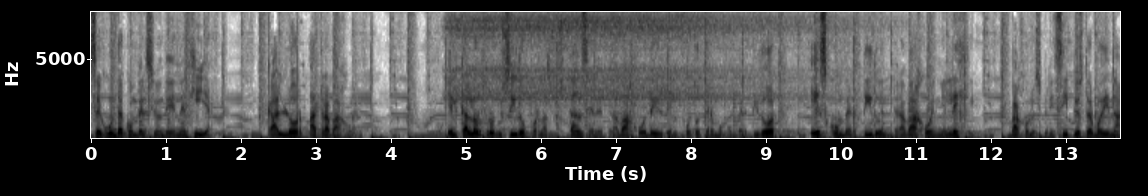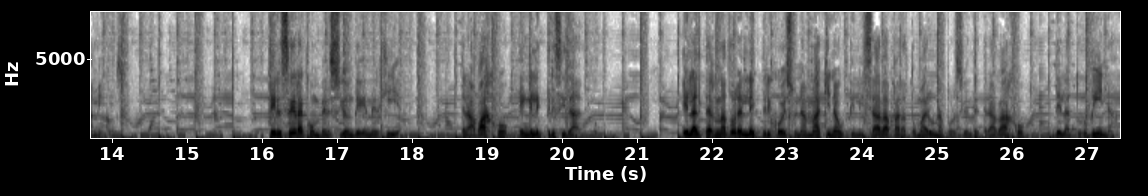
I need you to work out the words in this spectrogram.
Segunda conversión de energía. Calor a trabajo. El calor producido por la sustancia de trabajo desde el fototermoconvertidor es convertido en trabajo en el eje, bajo los principios termodinámicos. Tercera conversión de energía. Trabajo en electricidad. El alternador eléctrico es una máquina utilizada para tomar una porción de trabajo de la turbina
